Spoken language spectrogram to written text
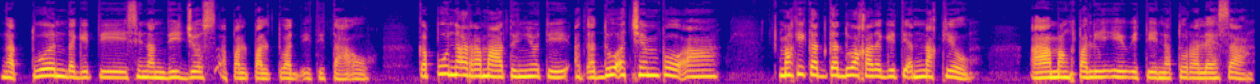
ngatuan dagiti sinandi Diyos apalpaltuad iti tao. Kapuna aramatin nyo ti at adu at tiyempo a uh, makikadkadwa kadagiti anak yo. Amang paliiw iti naturalesa.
